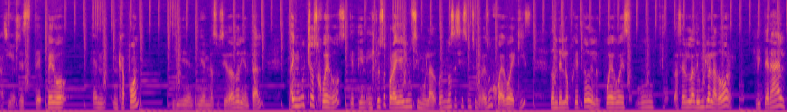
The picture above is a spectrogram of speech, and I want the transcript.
Así es. Este, pero en, en Japón y en, y en la sociedad oriental hay muchos juegos que tienen, incluso por ahí hay un simulador, bueno, no sé si es un simulador, es un juego X, donde el objeto del juego es un, hacerla de un violador, literal,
